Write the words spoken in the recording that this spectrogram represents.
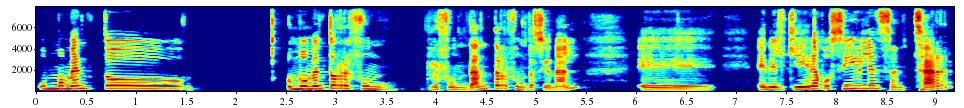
un momento, un momento refundante, refundacional, eh, en el que era posible ensanchar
